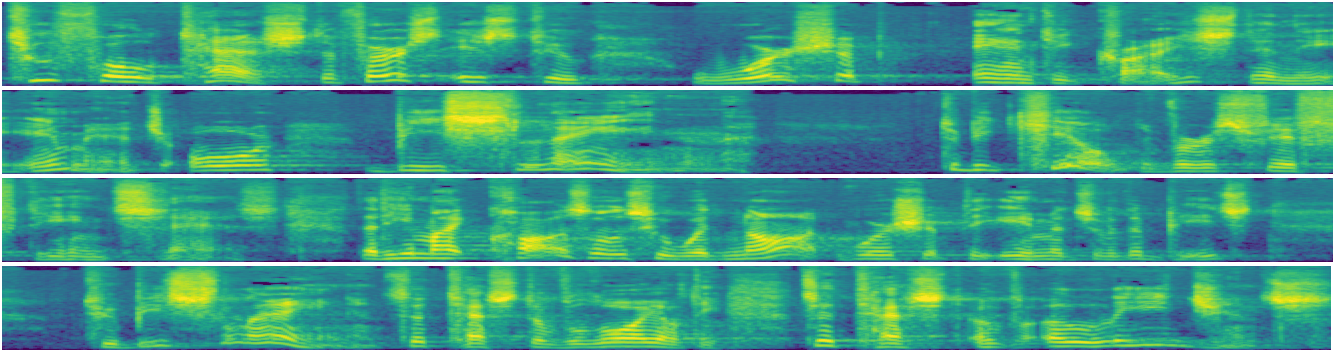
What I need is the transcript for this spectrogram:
twofold test. The first is to worship Antichrist in the image or be slain, to be killed, verse 15 says, that he might cause those who would not worship the image of the beast to be slain. It's a test of loyalty, it's a test of allegiance.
